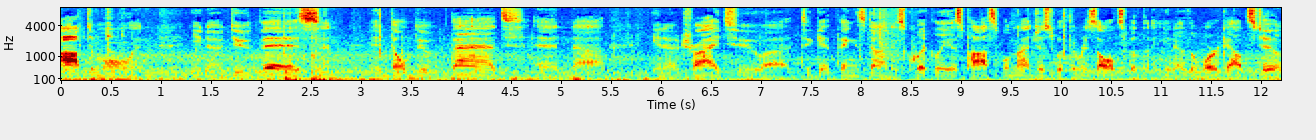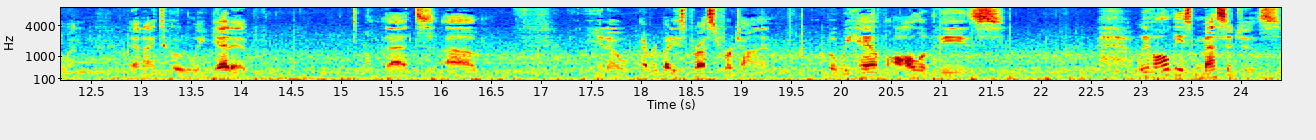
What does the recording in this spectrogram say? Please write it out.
optimal and you know do this and, and don't do that and uh, you know try to uh, to get things done as quickly as possible not just with the results but the, you know the workouts too and and I totally get it that um, you know everybody's pressed for time but we have all of these we have all these messages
